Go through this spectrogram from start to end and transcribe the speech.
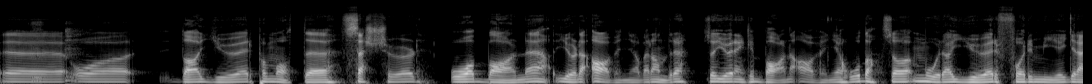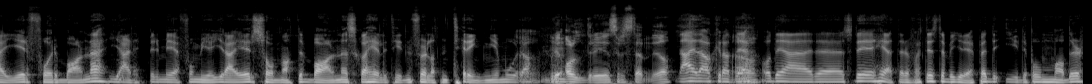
Eh, og da gjør på en måte seg sjøl og barnet gjør det avhengig av hverandre. Så gjør egentlig barnet avhengig av henne. Så mora gjør for mye greier for barnet, hjelper med for mye greier, sånn at barnet skal hele tiden føle at den trenger mora. Blir aldri selvstendig, da. Nei, det er akkurat det. Og det er, eh, så det heter det faktisk, det begrepet. The edible Mother.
